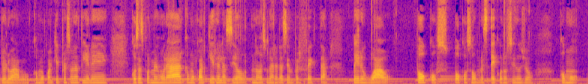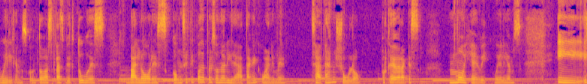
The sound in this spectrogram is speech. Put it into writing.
Yo lo amo. Como cualquier persona tiene cosas por mejorar, como cualquier relación, no es una relación perfecta, pero wow, pocos, pocos hombres he conocido yo como Williams, con todas las virtudes, valores, con ese tipo de personalidad tan ecuánime, o sea, tan chulo, porque de verdad que es muy heavy Williams, y,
